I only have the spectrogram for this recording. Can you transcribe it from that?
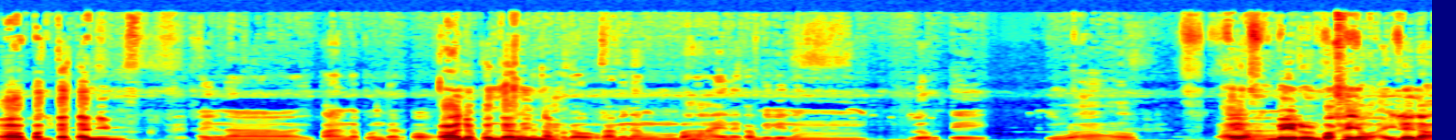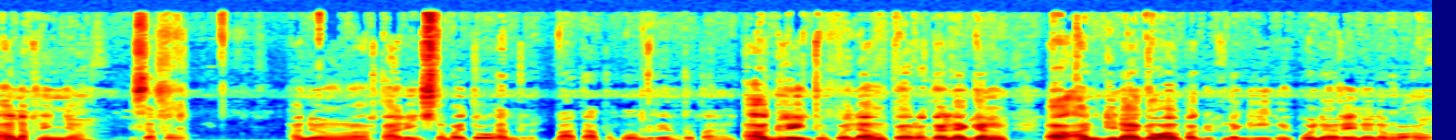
uh, pagtatanim? Ayun na, paano napundar po. Ah, napundar Ayun, ninyo. Nakapagawa kami ng bahay, nakabili ng lote. Wow. Ay, Ah. mayroon ba kayong ilan ang anak ninyo? Isa po. Anong uh, college na ba ito? Bata pa po, grade 2 pa lang. po. Ah, grade 2 pa lang. Pero talagang ah, ang ginagawa pag nag-iipon na rin. Ano po? Opo.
